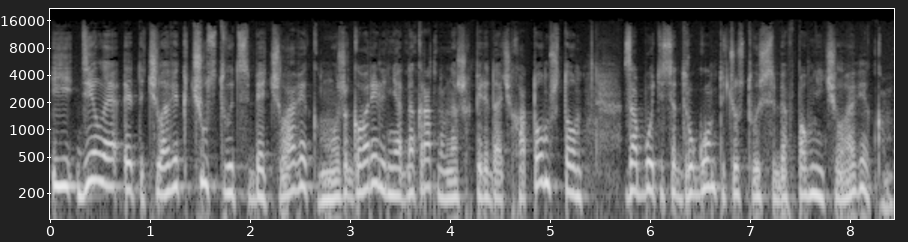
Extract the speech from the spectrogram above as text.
И делая это, человек чувствует себя человеком. Мы уже говорили неоднократно в наших передачах о том, что заботясь о другом, ты чувствуешь себя вполне человеком.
